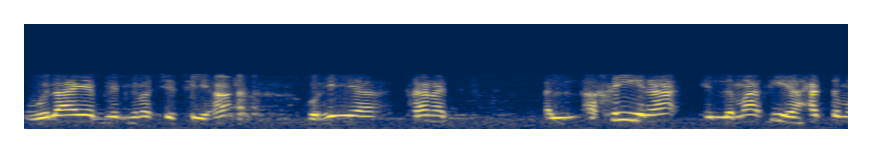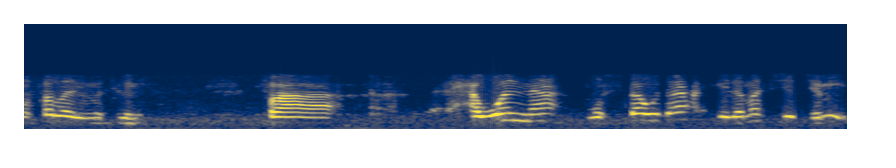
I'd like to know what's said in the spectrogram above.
ولاية بنبني مسجد فيها وهي كانت الأخيرة اللي ما فيها حتى مصلى للمسلمين. ف حولنا مستودع إلى مسجد جميل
